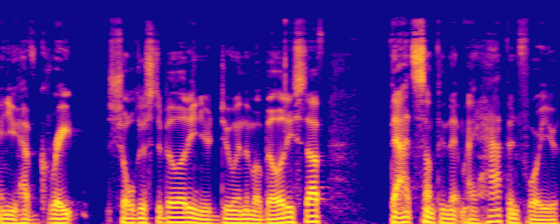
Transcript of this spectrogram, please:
and you have great shoulder stability and you're doing the mobility stuff, that's something that might happen for you.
